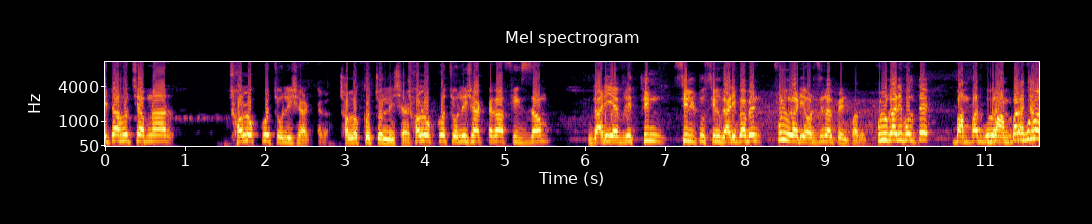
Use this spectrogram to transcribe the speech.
এটা হচ্ছে আপনার ছ লক্ষ চল্লিশ হাজার টাকা। ছ লক্ষ চল্লিশ হাজার ছ লক্ষ চল্লিশ হাজার টাকা ফিক্স দাম। গাড়ি এভরিথিং সিল টু সিল গাড়ি পাবেন ফুল গাড়ি অরিজিনাল পেন্ট পাবেন। ফুল গাড়ি বলতে বাম্পারগুলো Bumper গুলো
